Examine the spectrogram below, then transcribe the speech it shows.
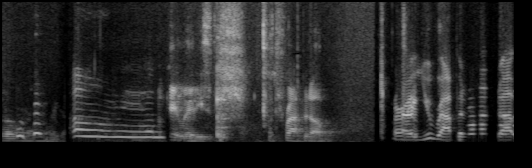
Oh man. okay, ladies, let's wrap it up. All right, you wrap it up.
